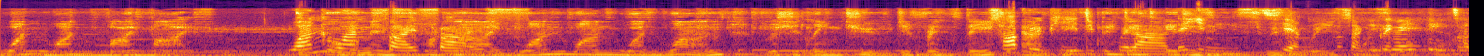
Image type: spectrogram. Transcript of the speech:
1155. The government 1155. hotline 1111 which is linked to different states ชอบ and repeat เว independent ลาได้ยิน agencies เสียง will be ภาษาอัง It's กฤษ great thing for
